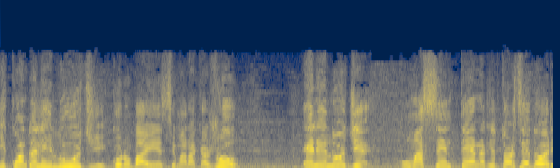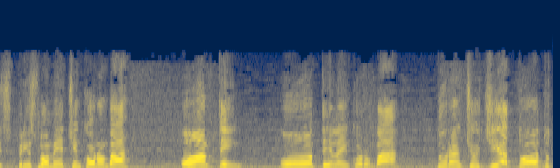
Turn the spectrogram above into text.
E quando ele ilude Corumbaense e Maracaju, ele ilude uma centena de torcedores, principalmente em Corumbá. Ontem, ontem lá em Corumbá, durante o dia todo,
